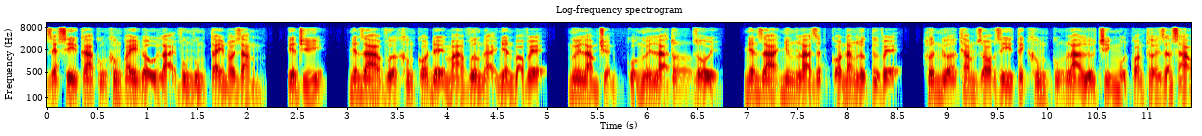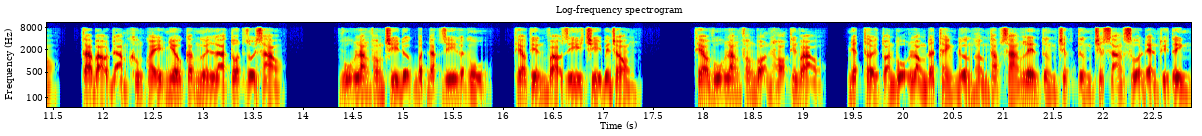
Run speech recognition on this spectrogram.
Jessica cũng không quay đầu lại vung vung tay nói rằng tiên trí nhân gia vừa không có để ma vương đại nhân bảo vệ, ngươi làm chuyện của ngươi là tốt rồi, nhân gia nhưng là rất có năng lực tự vệ, hơn nữa thăm dò di tích không cũng là lữ trình một quãng thời gian sao? Ta bảo đảm không quấy nhiêu các ngươi là tốt rồi sao? Vũ lăng phong chỉ được bất đắc dĩ gật gù, theo tiến vào di chỉ bên trong. Theo vũ lăng phong bọn họ tiến vào, nhất thời toàn bộ lòng đất thành đường hầm thắp sáng lên từng chiếc từng chiếc sáng sủa đèn thủy tinh.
